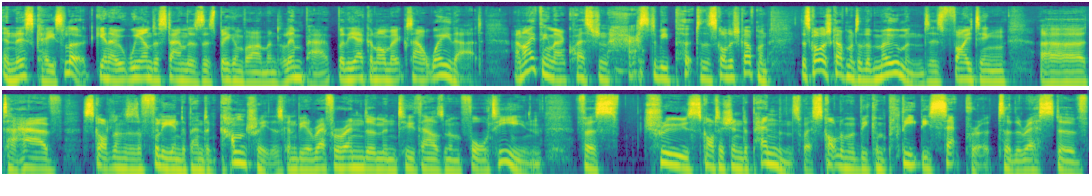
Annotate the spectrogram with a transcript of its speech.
in this case, look, you know, we understand there's this big environmental impact, but the economics outweigh that. And I think that question has to be put to the Scottish government. The Scottish government at the moment is fighting uh, to have Scotland as a fully independent country. There's going to be a referendum in 2014 for true Scottish independence, where Scotland would be completely separate to the rest of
